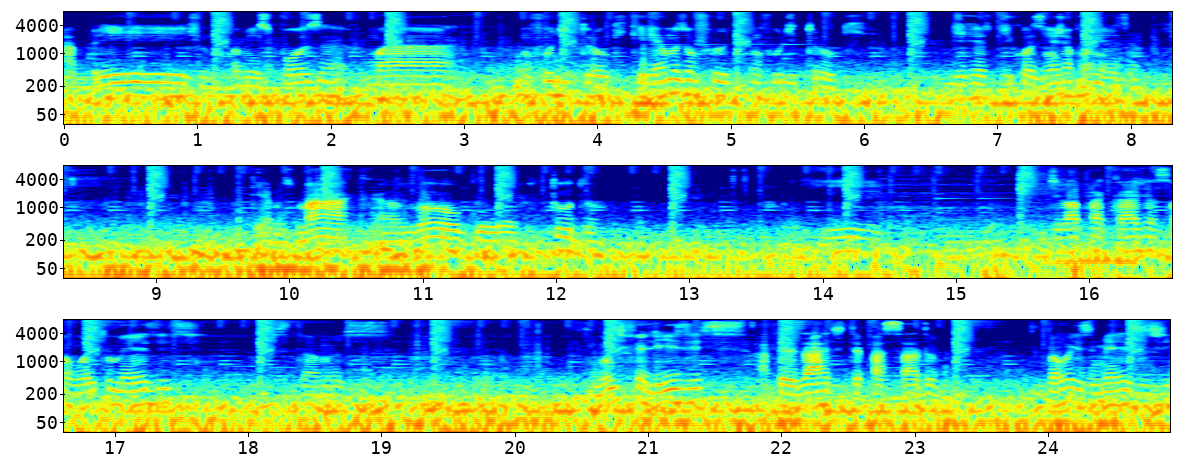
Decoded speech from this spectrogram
abri junto com a minha esposa uma, um food truck. Criamos um food, um food truck de, de cozinha japonesa. Criamos marca, logo, tudo. E lá para cá já são oito meses. Estamos muito felizes, apesar de ter passado dois meses, de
